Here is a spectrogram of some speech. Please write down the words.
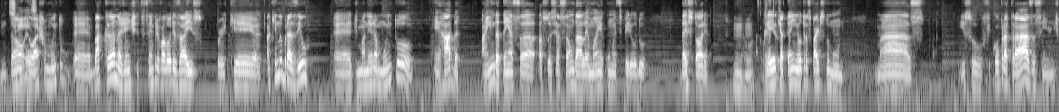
Então sim, eu acho muito é, bacana a gente sempre valorizar isso, porque aqui no Brasil, é, de maneira muito errada, ainda tem essa associação da Alemanha com esse período da história. Uhum, creio certeza. que até em outras partes do mundo. Mas isso ficou para trás, assim, a gente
